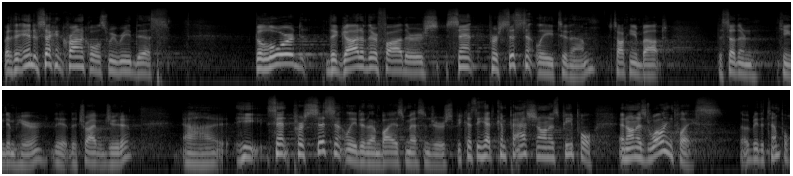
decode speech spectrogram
But at the end of Second Chronicles, we read this. The Lord, the God of their fathers, sent persistently to them, He's talking about the southern kingdom here, the, the tribe of Judah. Uh, he sent persistently to them by his messengers because he had compassion on his people and on his dwelling place. That would be the temple.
